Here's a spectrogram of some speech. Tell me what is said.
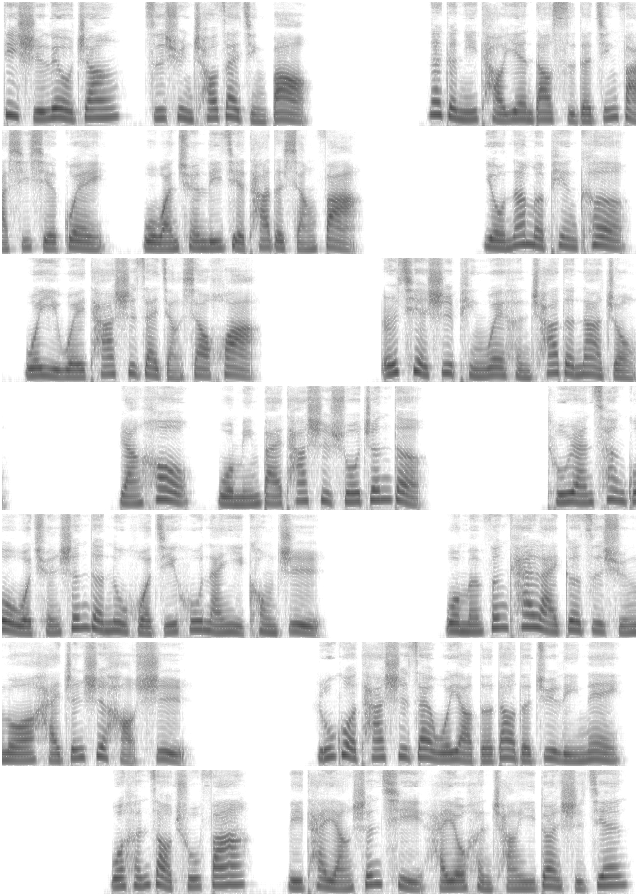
第十六章资讯超载警报。那个你讨厌到死的金发吸血鬼，我完全理解他的想法。有那么片刻，我以为他是在讲笑话，而且是品味很差的那种。然后我明白他是说真的。突然窜过我全身的怒火几乎难以控制。我们分开来各自巡逻，还真是好事。如果他是在我咬得到的距离内。我很早出发，离太阳升起还有很长一段时间。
